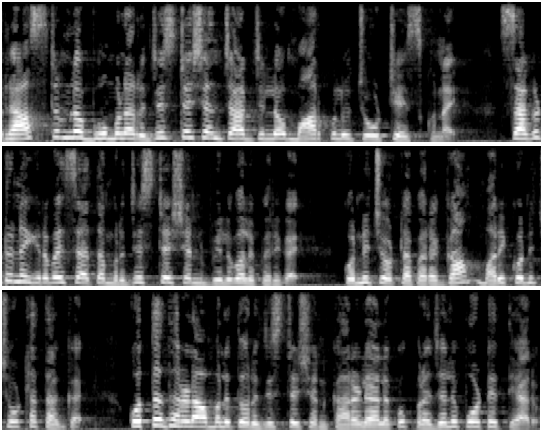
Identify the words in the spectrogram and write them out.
రాష్ట్రంలో భూముల రిజిస్ట్రేషన్ ఛార్జీల్లో మార్పులు చోటు చేసుకున్నాయి. సగటున ఇరవై శాతం రిజిస్ట్రేషన్ విలువలు పెరిగాయి. కొన్ని చోట్ల పెరగ్గా మరికొన్ని చోట్ల తగ్గాయి. కొత్త ధరల అమలుతో రిజిస్ట్రేషన్ కార్యాలయాలకు ప్రజలు పోటెత్తారు.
